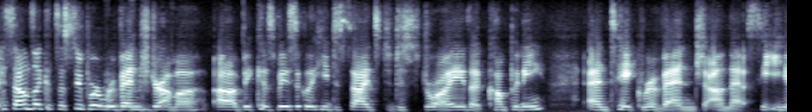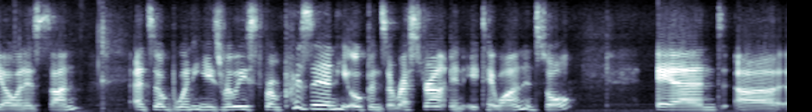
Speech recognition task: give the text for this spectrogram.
it sounds like it's a super revenge drama uh, because basically he decides to destroy the company and take revenge on that CEO and his son. And so when he's released from prison, he opens a restaurant in Itaewon in Seoul, and uh,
